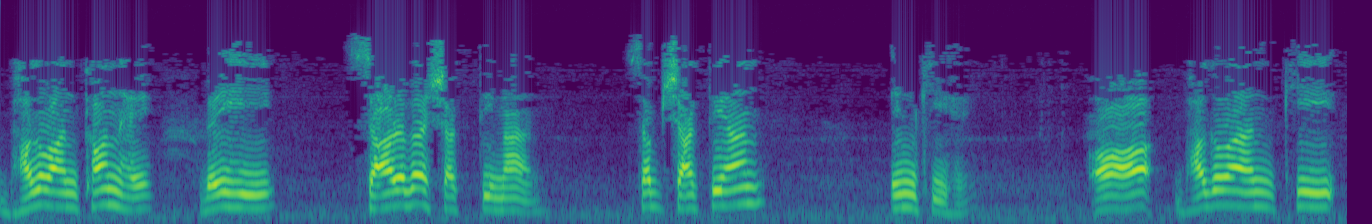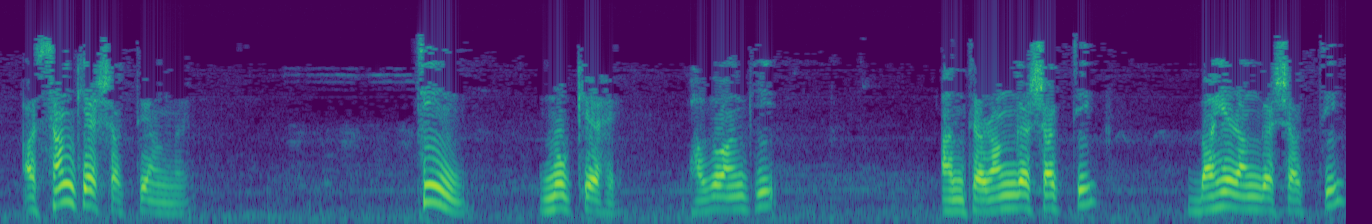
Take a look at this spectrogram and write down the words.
भगवान कौन है? वे ही सर्वशक्तिमान। सब शक्तियान इनकी है। और भगवान की असंख्य शक्तियों में तीन मुख्य है। भगवान की अंतरंग शक्ति, बहिरंग शक्ति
